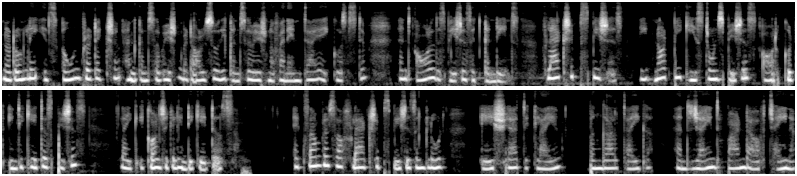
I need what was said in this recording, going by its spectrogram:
not only its own protection and conservation but also the conservation of an entire ecosystem and all the species it contains. Flagship species need not be keystone species or good indicator species like ecological indicators. Examples of flagship species include Asiatic lion, Bengal tiger, and giant panda of China,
